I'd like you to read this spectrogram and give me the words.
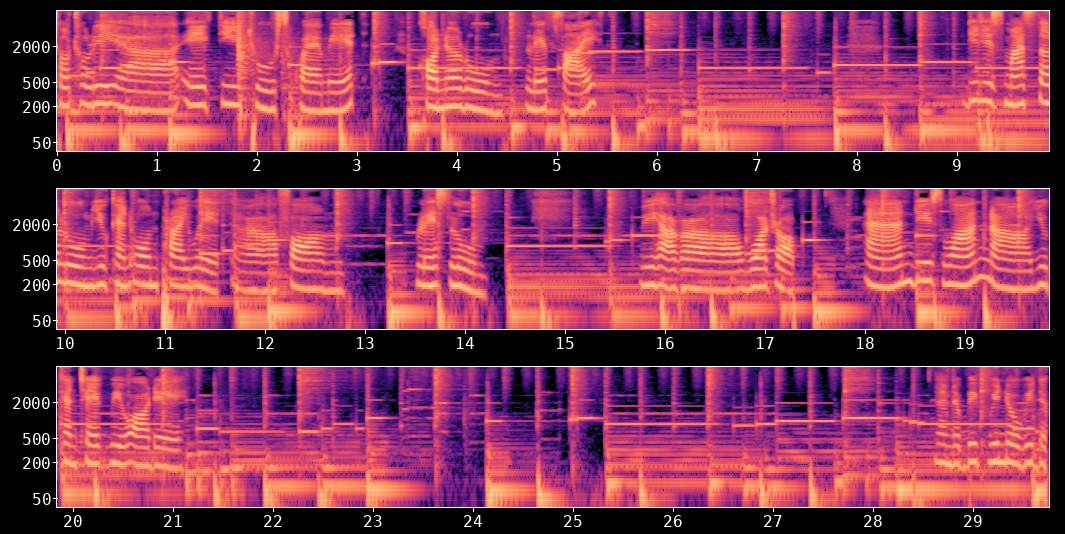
totally uh, 82 square meter. Corner room, left side. This is master room. You can own private uh, from rest room. We have a wardrobe, and this one uh, you can take view all day. And the big window with the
